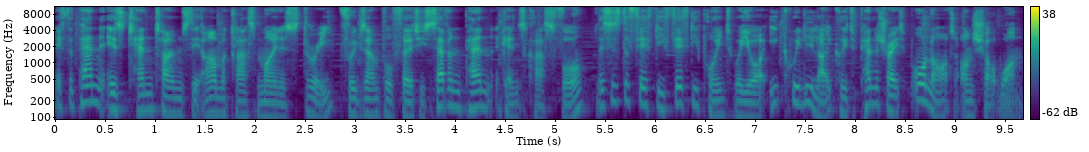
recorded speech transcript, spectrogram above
If the pen is 10 times the armor class minus 3, for example 37 pen against class 4, this is the 50-50 point where you are equally likely to penetrate or not on shot 1.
